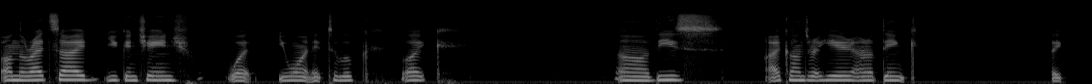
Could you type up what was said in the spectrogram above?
on the right side you can change what you want it to look like. Uh, these icons right here. I don't think like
